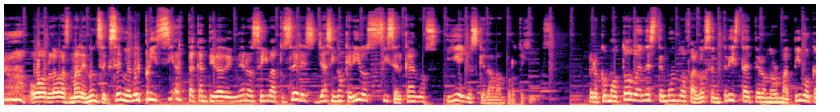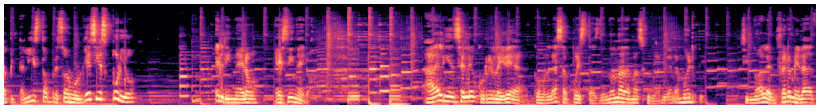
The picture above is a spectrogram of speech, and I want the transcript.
o hablabas mal en un sexenio del PRI, cierta cantidad de dinero se iba a tus seres, ya si no queridos, si cercanos, y ellos quedaban protegidos. Pero como todo en este mundo falocentrista, heteronormativo, capitalista, opresor, burgués y espurio, el dinero es dinero. A alguien se le ocurrió la idea, como las apuestas, de no nada más jugarle a la muerte, sino a la enfermedad,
